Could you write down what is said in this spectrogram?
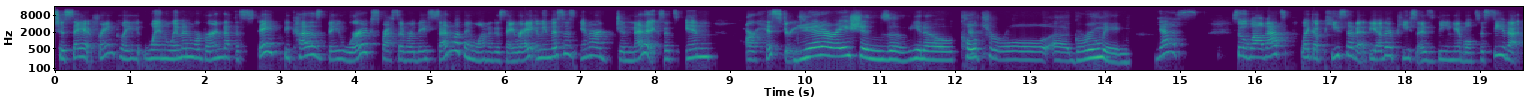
to say it frankly, when women were burned at the stake because they were expressive or they said what they wanted to say, right? I mean, this is in our genetics, it's in our history. Generations of you know cultural uh, grooming. Yes. So while that's like a piece of it the other piece is being able to see that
